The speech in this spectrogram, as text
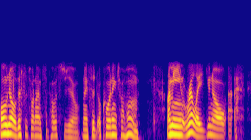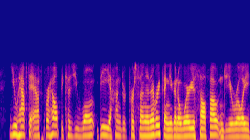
oh no this is what i'm supposed to do and i said according to whom i mean really you know uh, you have to ask for help because you won't be a 100% in everything you're going to wear yourself out and do you really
